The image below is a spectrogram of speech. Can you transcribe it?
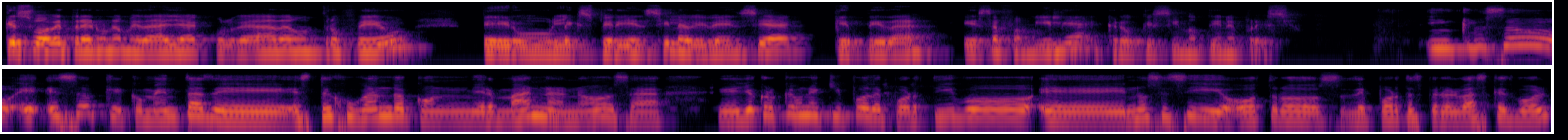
qué suave traer una medalla colgada, un trofeo, pero la experiencia y la vivencia que te da esa familia, creo que sí no tiene precio. Incluso eh, eso que comentas de estoy jugando con mi hermana, ¿no? O sea, eh, yo creo que un equipo deportivo, eh, no sé si otros deportes, pero el básquetbol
